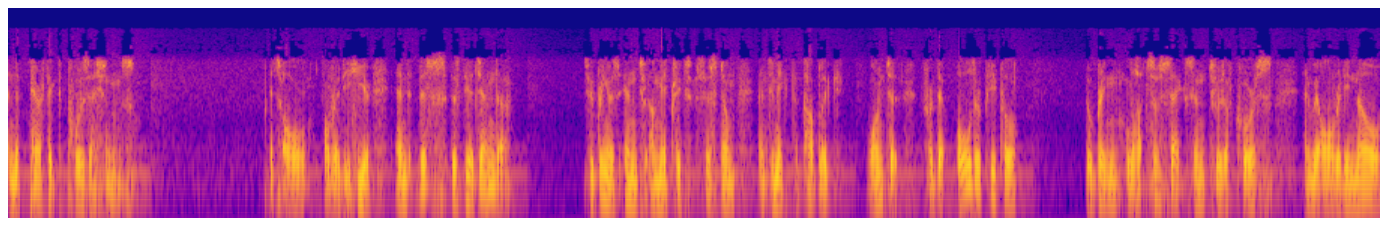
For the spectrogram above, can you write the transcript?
and the perfect possessions. It's all already here. And this is the agenda to bring us into a matrix system and to make the public want it. For the older people, they'll bring lots of sex into it, of course, and we already know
